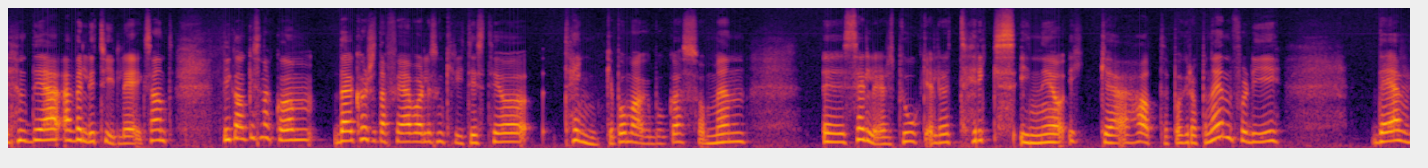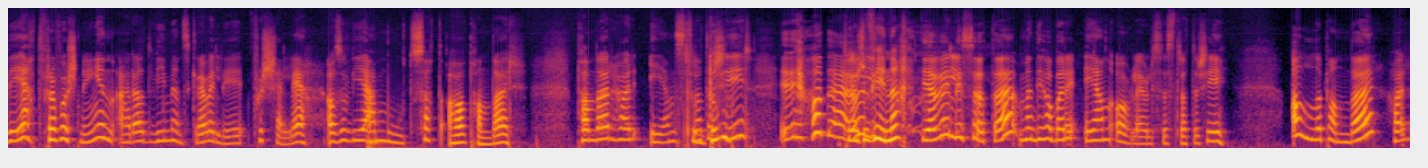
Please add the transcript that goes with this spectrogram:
Det er, er veldig tydelig, ikke sant. Vi kan ikke snakke om Det er kanskje derfor jeg var sånn kritisk til å tenke på mageboka som en uh, selvhjelpsbok eller et triks inn i å ikke hate på kroppen din. Fordi det jeg vet fra forskningen, er at vi mennesker er veldig forskjellige. Altså vi er motsatt av pandaer. Pandaer har én Så strategi. Ja, det er De er så fine. de er veldig søte, men de har bare én overlevelsesstrategi. Alle pandaer har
